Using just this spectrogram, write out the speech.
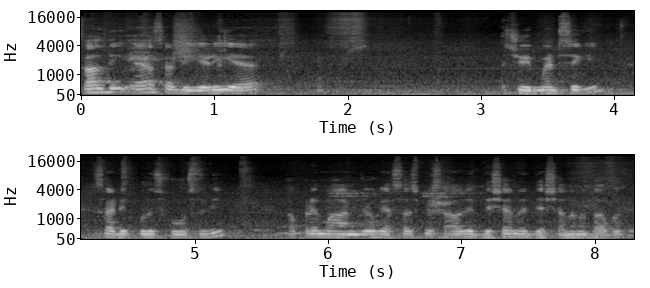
ਕੱਲ ਦੀ ਇਹ ਸਾਡੀ ਜਿਹੜੀ ਹੈ ਅਚੀਵਮੈਂਟ ਸੀਗੀ, ਸਾਡੀ ਪੁਲਿਸ ਫੋਰਸ ਦੀ, ਆਪਣੇ ਮਾਨਯੋਗ ਐਸਐਸਪੀ ਸਾਹਿਬ ਦੇ ਦਿਸ਼ਾ ਨਿਰਦੇਸ਼ਾਂ ਦੇ ਮੁਤਾਬਕ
